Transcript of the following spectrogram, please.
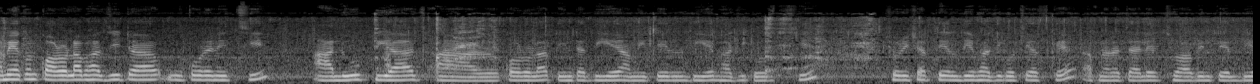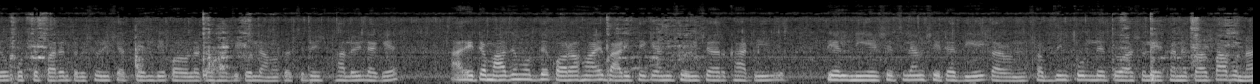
আমি এখন করলা ভাজিটা করে নিচ্ছি। আলু, পেঁয়াজ আর করলা তিনটা দিয়ে আমি তেল দিয়ে ভাজি করছি। সরিষার তেল দিয়ে ভাজি করছি আজকে। আপনারা চাইলে সয়াবিন তেল দিয়েও করতে পারেন, তবে সরিষার তেল দিয়ে করলাটা ভাজি করলে আমার কাছে বেশ ভালোই লাগে। আর এটা মাঝে মধ্যে করা হয়। বাড়ি থেকে আমি সরিষার খাঁটি তেল নিয়ে এসেছিলাম, সেটা দিয়েই, কারণ সব দিন করলে তো আসলে এখানে তো আর পাবো না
